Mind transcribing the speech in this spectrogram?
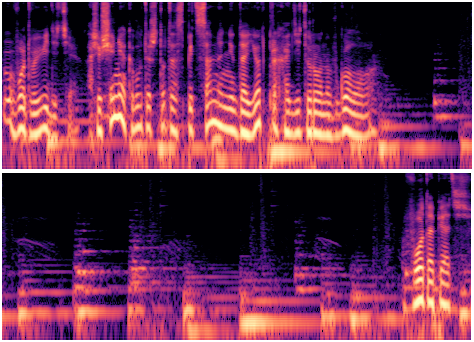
вот вы видите, ощущение, как будто что-то специально не дает проходить урона в голову. Вот опять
